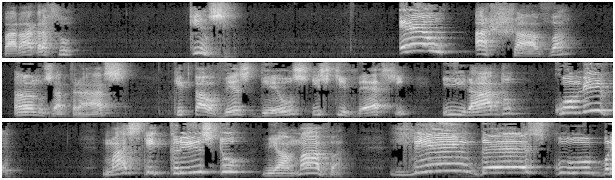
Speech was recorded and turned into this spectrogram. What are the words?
Parágrafo 15. Eu achava, anos atrás, que talvez Deus estivesse irado comigo, mas que Cristo me amava. Vim descobrir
